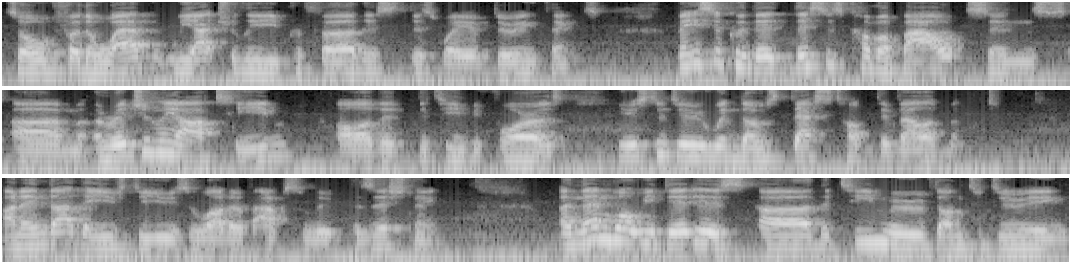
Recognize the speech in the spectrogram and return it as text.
So for the web, we actually prefer this this way of doing things. Basically, th- this has come about since um, originally our team or the, the team before us used to do Windows desktop development and in that they used to use a lot of absolute positioning. And then what we did is uh, the team moved on to doing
